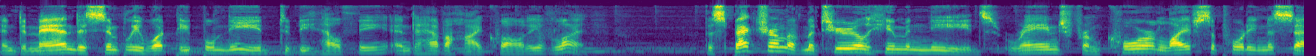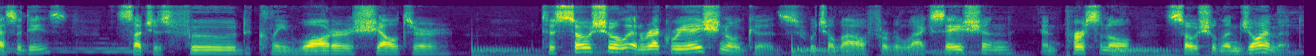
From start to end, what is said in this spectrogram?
And demand is simply what people need to be healthy and to have a high quality of life. The spectrum of material human needs range from core life-supporting necessities, such as food, clean water, shelter, to social and recreational goods, which allow for relaxation and personal social enjoyment,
